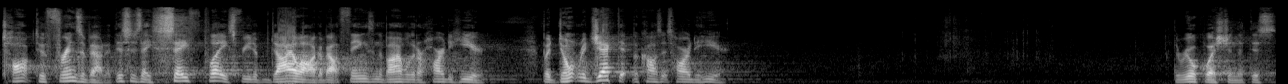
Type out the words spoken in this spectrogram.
Talk to friends about it. This is a safe place for you to dialogue about things in the Bible that are hard to hear. But don't reject it because it's hard to hear. The real question that this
